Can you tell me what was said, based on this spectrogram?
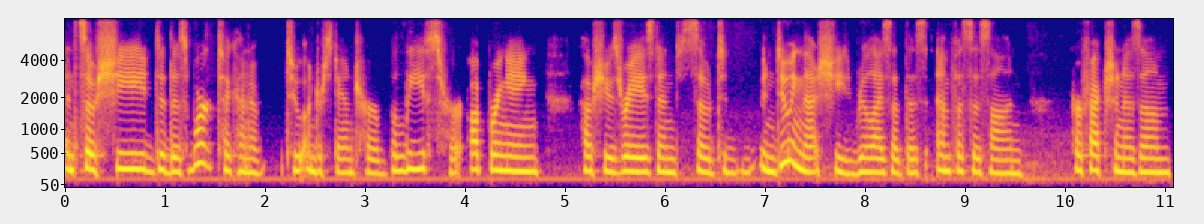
and so she did this work to kind of to understand her beliefs her upbringing how she was raised. And so to in doing that she realized that this emphasis on perfectionism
